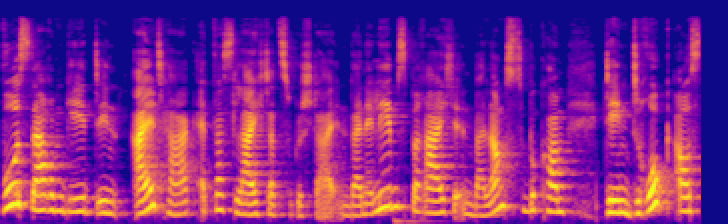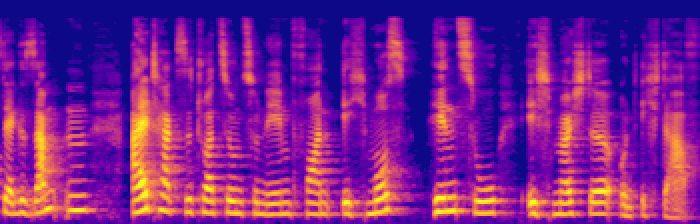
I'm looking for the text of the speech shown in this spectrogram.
wo es darum geht, den Alltag etwas leichter zu gestalten, deine Lebensbereiche in Balance zu bekommen, den Druck aus der gesamten Alltagssituation zu nehmen von ich muss hinzu ich möchte und ich darf.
